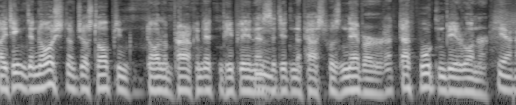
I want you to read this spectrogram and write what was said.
I think the notion of just opening Nolan Park and letting people in as they did in the past was never that wouldn't be a runner. Yeah.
